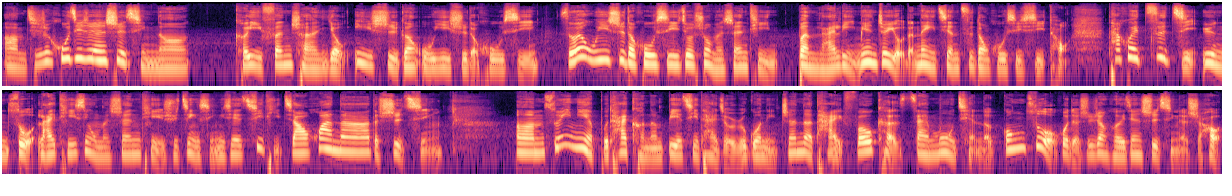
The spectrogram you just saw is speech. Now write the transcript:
嗯，其实呼吸这件事情呢，可以分成有意识跟无意识的呼吸。所谓无意识的呼吸，就是我们身体本来里面就有的内件自动呼吸系统，它会自己运作来提醒我们身体去进行一些气体交换啊的事情。嗯，所以你也不太可能憋气太久。如果你真的太 focus 在目前的工作或者是任何一件事情的时候，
